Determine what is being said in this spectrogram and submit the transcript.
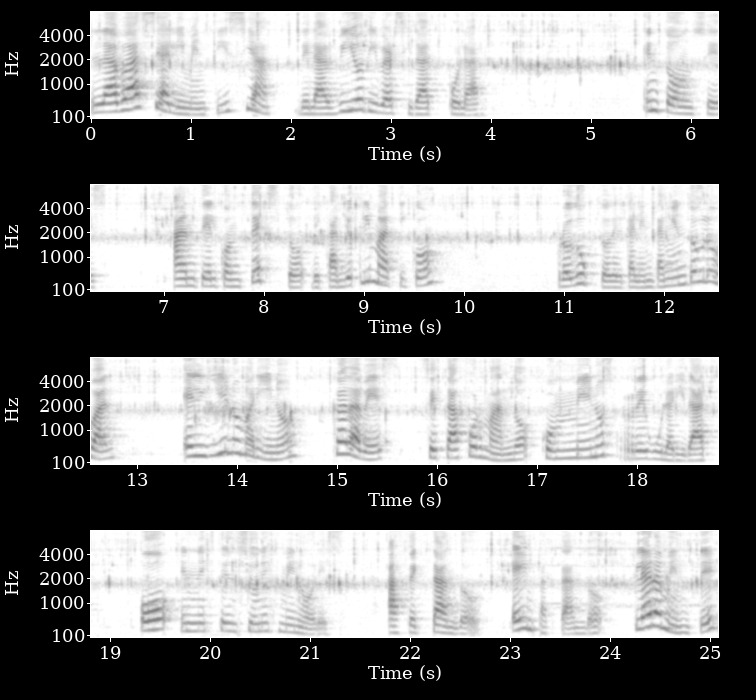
la base alimenticia de la biodiversidad polar. Entonces, ante el contexto de cambio climático, producto del calentamiento global, el hielo marino cada vez se está formando con menos regularidad o en extensiones menores, afectando e impactando claramente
